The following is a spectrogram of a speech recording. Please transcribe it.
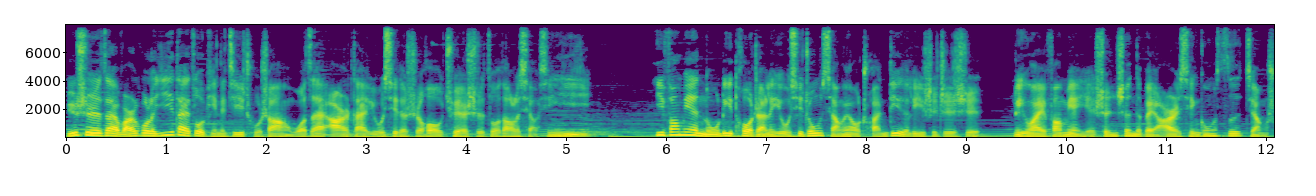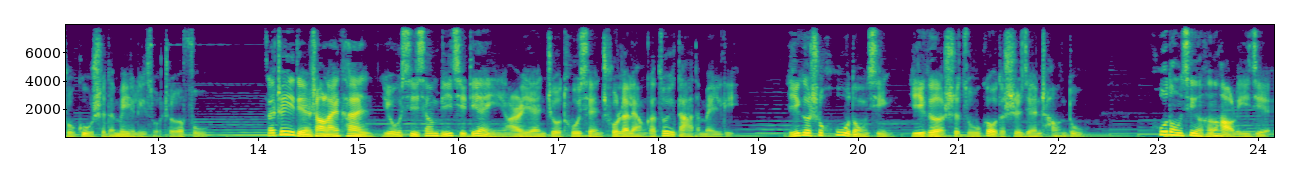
于是，在玩过了一代作品的基础上，我在二代游戏的时候，确实做到了小心翼翼。一方面努力拓展了游戏中想要传递的历史知识，另外一方面也深深的被 R 星公司讲述故事的魅力所折服。在这一点上来看，游戏相比起电影而言，就凸显出了两个最大的魅力。一个是互动性，一个是足够的时间长度。互动性很好理解，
